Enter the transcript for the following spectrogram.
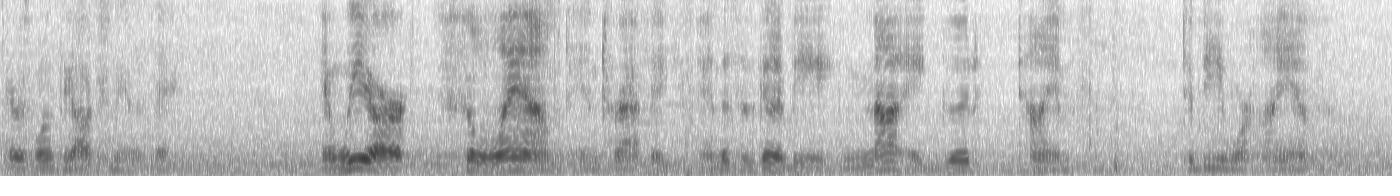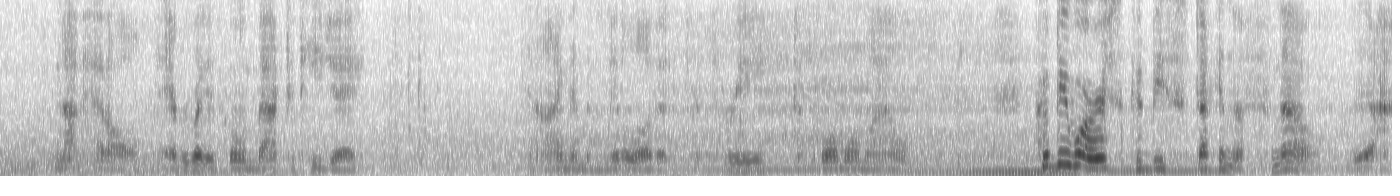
There was one at the auction the other day. And we are slammed in traffic. And this is going to be not a good time to be where I am. Not at all. Everybody's going back to TJ. And I'm in the middle of it for three to four more miles. Could be worse. Could be stuck in the snow. Ugh.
